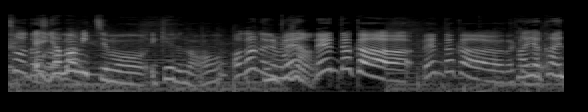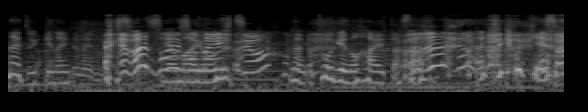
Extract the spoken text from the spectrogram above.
そうだえ山道も行けるの？わかんない。でもレンタカーレンタカーだけど。タイヤ変えないといけないんじゃないの？えまずそれそんなに必要？なんかトゲの生えたさ。あ違うっけ？えそれ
